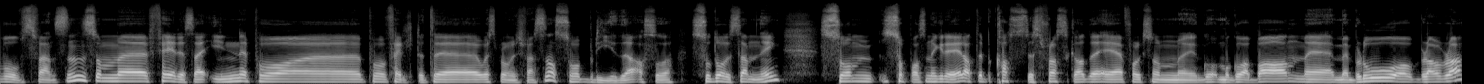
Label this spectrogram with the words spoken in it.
Wolves-fansen som eh, feirer seg inn på, eh, på feltet til West Bromwich-fansen, og så blir det altså så dårlig stemning, som, såpass mye greier, at det kastes flasker, det er folk som må gå av banen med, med blod og bla, bla, bla.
